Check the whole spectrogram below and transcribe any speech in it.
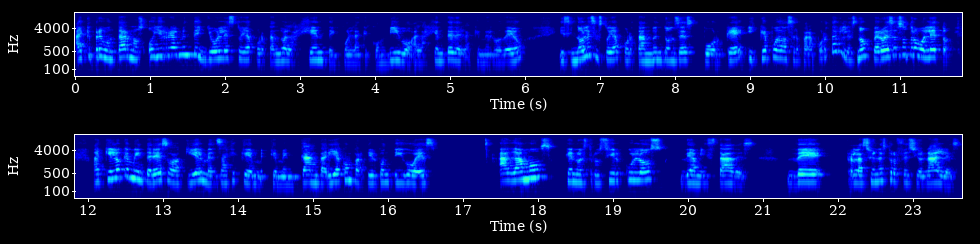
hay que preguntarnos, oye, ¿realmente yo le estoy aportando a la gente con la que convivo, a la gente de la que me rodeo? Y si no les estoy aportando, entonces, ¿por qué? ¿Y qué puedo hacer para aportarles? ¿No? Pero ese es otro boleto. Aquí lo que me interesa, aquí el mensaje que, que me encantaría compartir contigo es, hagamos que nuestros círculos de amistades, de relaciones profesionales,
